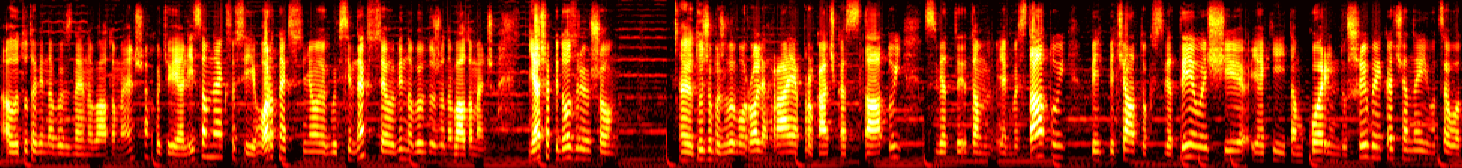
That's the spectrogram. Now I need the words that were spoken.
Але тут він набив з нею набагато менше. Хоч і Аліса в Нексусі, і Горд в Нексусі, у нього якби всі в Нексусі, але він набив дуже набагато менше. Я ще підозрюю, що дуже важливу роль грає прокачка статуй, святи, там, якби статуй, печаток святилищі, який там корінь душі викачаний. Оце от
